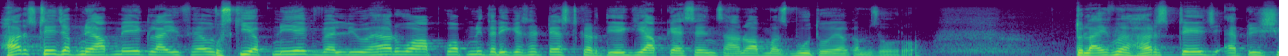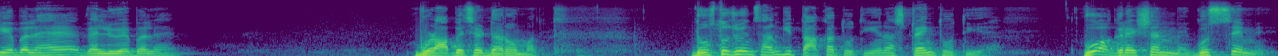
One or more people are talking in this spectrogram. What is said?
हर स्टेज अपने आप में एक लाइफ है, उसकी अपनी एक वैल्यू है और वो आपको अपनी तरीके से टेस्ट करती है कि आप कैसे इंसान हो, आप मज़बूत हो या कमज़ोर हो। तो लाइफ में हर स्टेज अप्रिशिएबल है वैल्यूएबल है। बुढ़ापे से डरो मत। दोस्तों, जो इंसान की ताकत होती है ना स्ट्रेंथ होती है, वो अग्रेशन में, गुस्से में,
